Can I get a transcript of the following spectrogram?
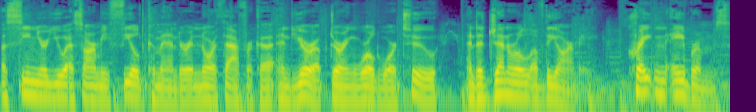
a senior U.S. Army field commander in North Africa and Europe during World War II, and a general of the Army. Creighton Abrams,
